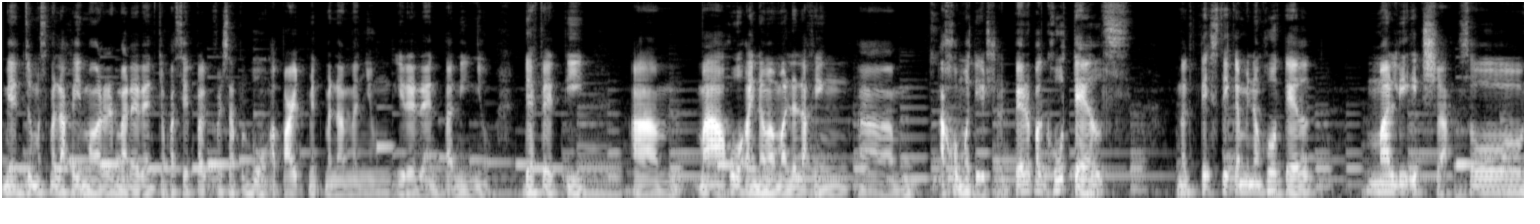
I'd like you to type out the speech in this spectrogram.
medyo mas malaki yung mga marerent nyo kasi pag for example buong apartment man naman yung irerenta ninyo, definitely um, makakuha kayo ng malalaking um, accommodation. Pero pag hotels, nag-stay kami ng hotel, maliit siya. So,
